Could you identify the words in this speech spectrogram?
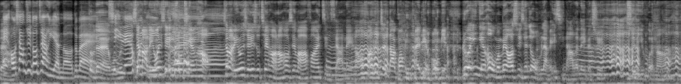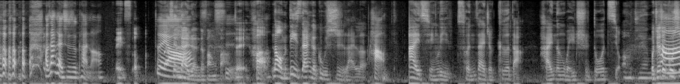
哎，偶像剧都这样演了，对不对？对不对？契约我们先把离婚协议书签好，先把离婚协议书签好，然后先把它放在锦匣内，然后放在正大光明牌匾后面。如果一年后我们没有要续签，就我们两个一起拿了那个去 去离婚啊。好像可以试试看啊。没错，对啊，现代人的方法。是，对，好，那我们第三个故事来了。好，爱情里存在着疙瘩，还能维持多久？哦天！我觉得这故事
